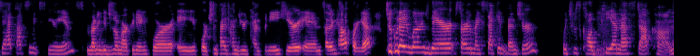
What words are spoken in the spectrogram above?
debt, got some experience running digital marketing for a Fortune 500 company here in Southern California. Took what I learned there, started my second venture, which was called PMS.com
